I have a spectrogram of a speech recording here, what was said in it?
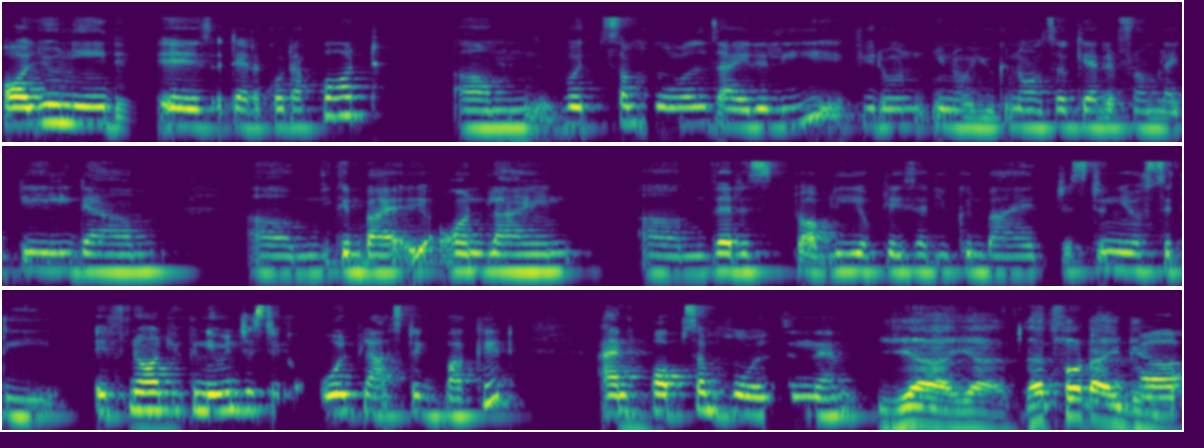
all you need is a terracotta pot um, with some holes, ideally. If you don't, you know, you can also get it from like Daily Dump. Um, you can buy it online. Um, there is probably a place that you can buy it just in your city. If not, you can even just take a old plastic bucket and Mm. pop some holes in them. Yeah, yeah, that's what I do. Yeah,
